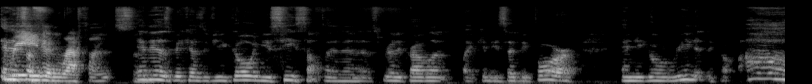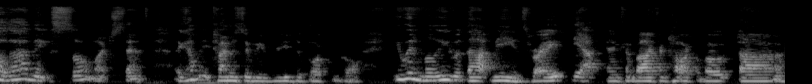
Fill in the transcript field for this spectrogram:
it's a- read and reference It and- is because if you go and you see something and it's really prevalent, like Kimmy said before, and you go read it and go, oh, that makes so much sense. Like, how many times did we read the book and go, you wouldn't believe what that means, right? Yeah. And come back and talk about uh,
